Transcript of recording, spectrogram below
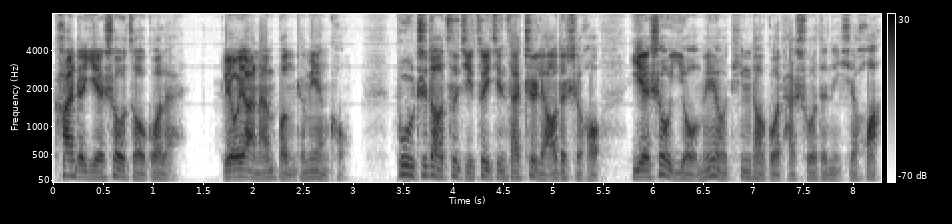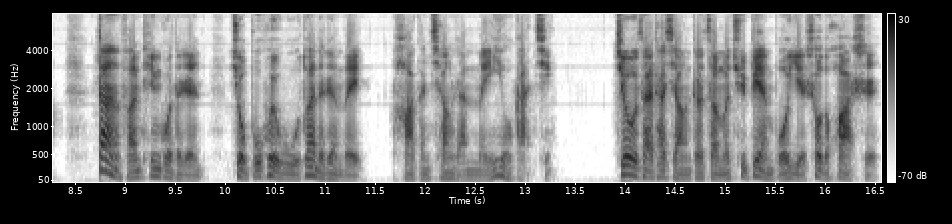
看着野兽走过来，刘亚楠绷着面孔，不知道自己最近在治疗的时候，野兽有没有听到过他说的那些话。但凡听过的人，就不会武断地认为他跟羌然没有感情。就在他想着怎么去辩驳野兽的话时，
